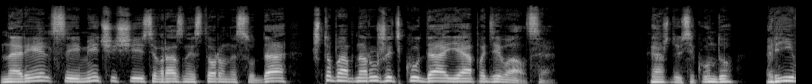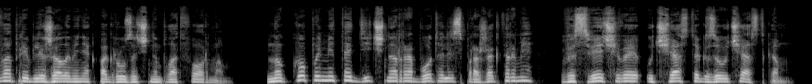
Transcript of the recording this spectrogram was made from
на рельсы и мечущиеся в разные стороны суда, чтобы обнаружить, куда я подевался. Каждую секунду Рива приближала меня к погрузочным платформам, но копы методично работали с прожекторами, высвечивая участок за участком.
